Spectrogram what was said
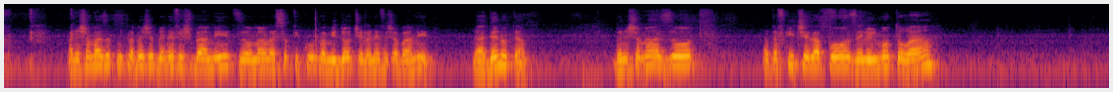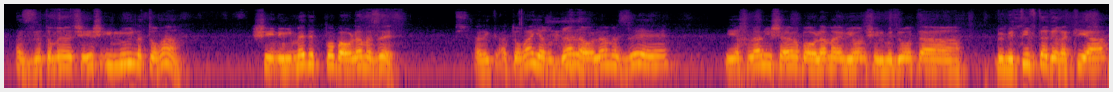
הנשמה הזאת מתלבשת בנפש בעמית, זה אומר לעשות תיקון במידות של הנפש הבעמית, לעדן אותם. בנשמה הזאת, התפקיד שלה פה זה ללמוד תורה, אז זאת אומרת שיש עילוי לתורה, שהיא נלמדת פה בעולם הזה. התורה ירדה לעולם הזה, היא יכלה להישאר בעולם העליון, שילמדו אותה במטיבתא דרקיע,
